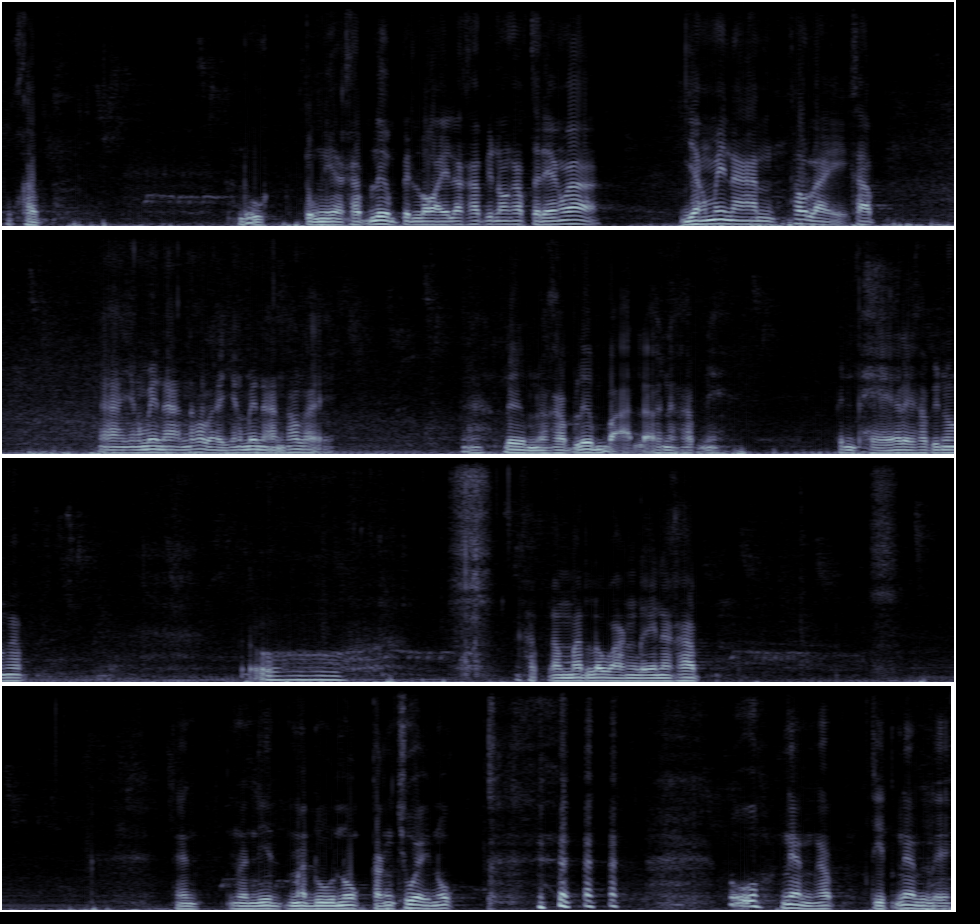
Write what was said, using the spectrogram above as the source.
ดูครับ ดูตรงนี้ครับ เริ่มเป็นรอยแล้วครับ พี่น้องครับแสดงว่ายังไม่นานเท่าไหร่ครับอ่ายังไม่นานเท่าไหร่ ยังไม่นานเท่าไหร่นะเริ่มแล้วครับ เริ่มบาดแล้วนะครับ นี่ เป็นแผลเลยครับพี่น้องครับโอ้ครับระมัดระวังเลยนะครับแต่ วันนี้มาดูนกทั้งช่วยนก โอ้แน่นครับ ติดแน่นเลย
